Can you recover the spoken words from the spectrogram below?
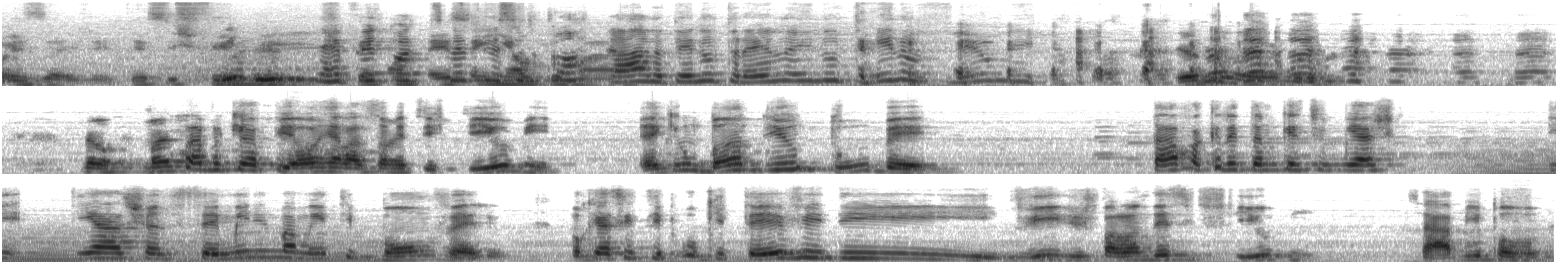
Pois é, gente. Esses filmes. De repente pode ter sido cortado. Tem no trailer e não tem no filme. Eu não lembro. Não, mas sabe o que é pior em relação a esse filme? É que um bando de youtuber tava acreditando que esse filme acho, tinha a chance de ser minimamente bom, velho. Porque, assim, tipo, o que teve de vídeos falando desse filme, sabe? E o povo,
